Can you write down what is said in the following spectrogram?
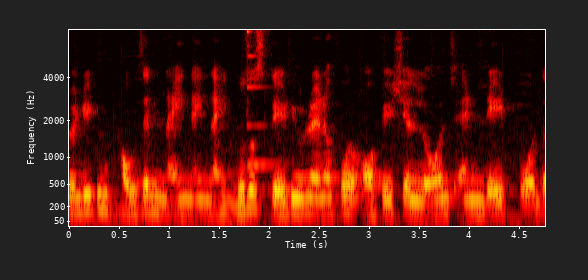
22,999 दोस्तों for official launch and date for the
